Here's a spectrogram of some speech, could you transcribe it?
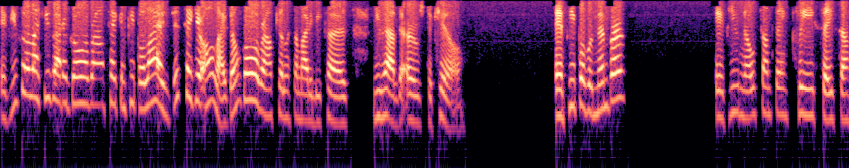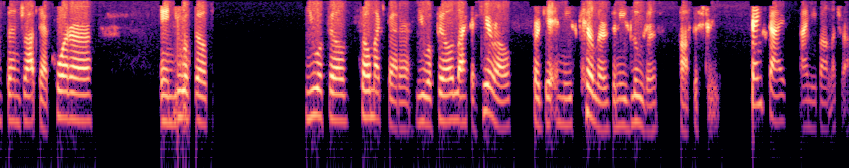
if you feel like you got to go around taking people's lives, just take your own life. Don't go around killing somebody because you have the urge to kill. And people remember, if you know something, please say something. Drop that quarter, and you will feel you will feel so much better. You will feel like a hero for getting these killers and these losers off the street. Thanks, guys. I'm Yvonne Latrell.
